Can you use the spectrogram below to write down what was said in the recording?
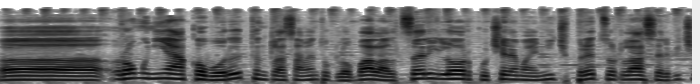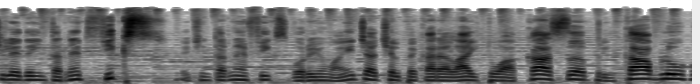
Uh, România a coborât în clasamentul global al țărilor cu cele mai mici prețuri la serviciile de internet fix. Deci internet fix vorbim aici, cel pe care îl ai tu acasă, prin cablu,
